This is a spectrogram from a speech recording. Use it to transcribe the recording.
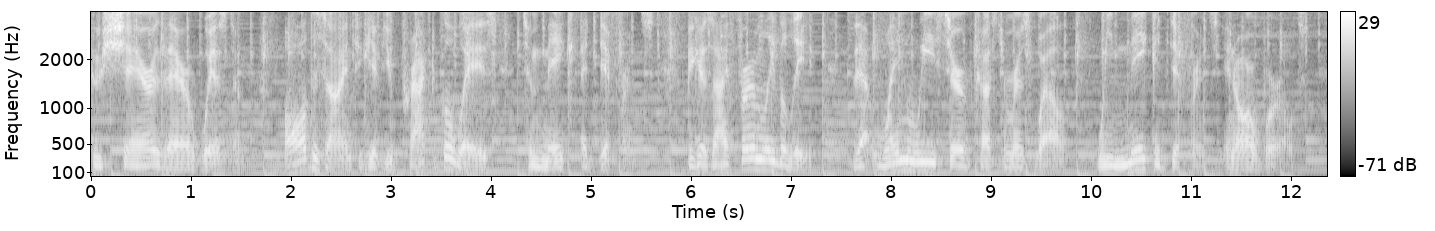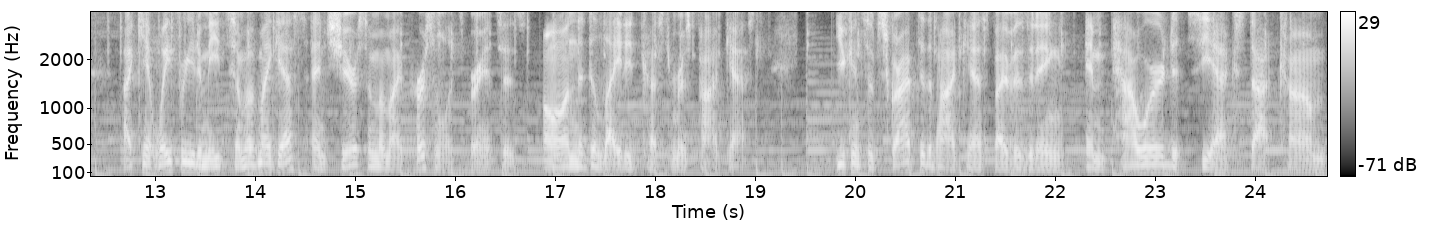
who share their wisdom, all designed to give you practical ways to make a difference. Because I firmly believe that when we serve customers well, we make a difference in our world. I can't wait for you to meet some of my guests and share some of my personal experiences on the Delighted Customers podcast. You can subscribe to the podcast by visiting empoweredcx.com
